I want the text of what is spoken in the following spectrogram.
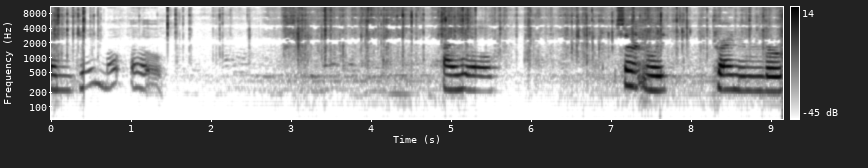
And Jangmo-o. Oh. I will certainly try and remember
